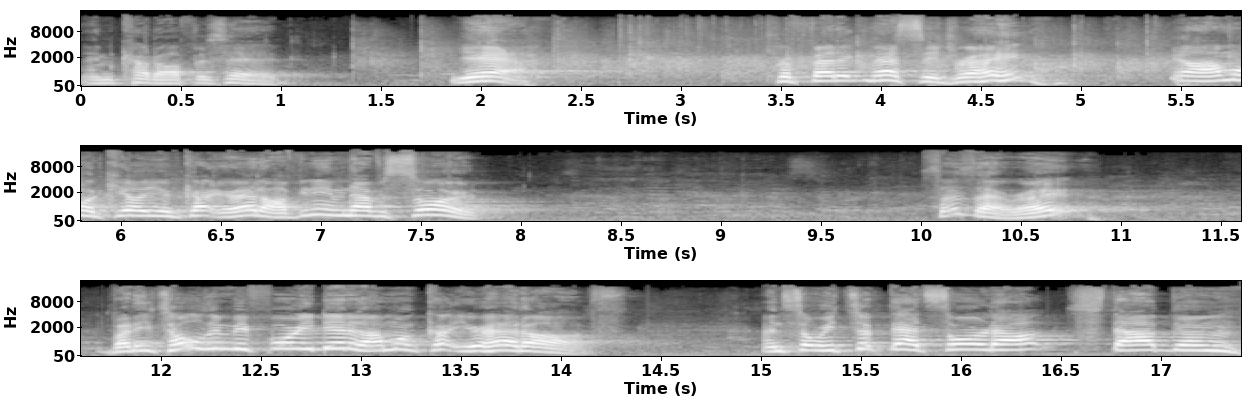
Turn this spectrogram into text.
and cut off his head. Yeah. Prophetic message, right? Yeah, I'm going to kill you and cut your head off. You didn't even have a sword. Says that, right? But he told him before he did it, I'm going to cut your head off. And so he took that sword out, stabbed him,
